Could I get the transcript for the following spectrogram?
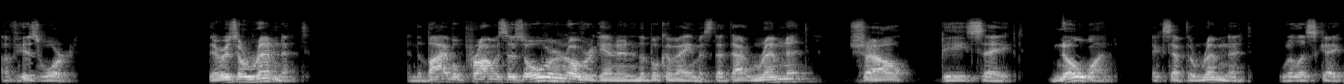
of his word. There is a remnant. And the Bible promises over and over again and in the book of Amos that that remnant shall be saved. No one except the remnant will escape.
